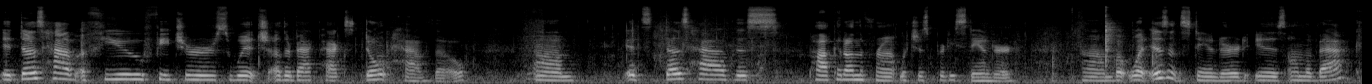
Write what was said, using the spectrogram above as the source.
it does have a few features which other backpacks don't have though. Um, it does have this pocket on the front which is pretty standard. Um, but what isn't standard is on the back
